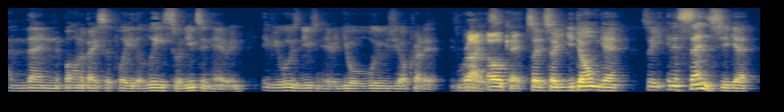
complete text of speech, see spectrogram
and then but on a basis of plea that leads to a Newton hearing, if you lose Newton hearing, you'll lose your credit. is what it Right. Okay. So so you don't get so you, in a sense you get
